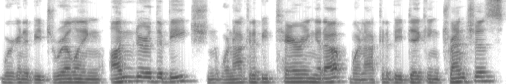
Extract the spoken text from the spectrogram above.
we're going to be drilling under the beach, and we're not going to be tearing it up. We're not going to be digging trenches.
